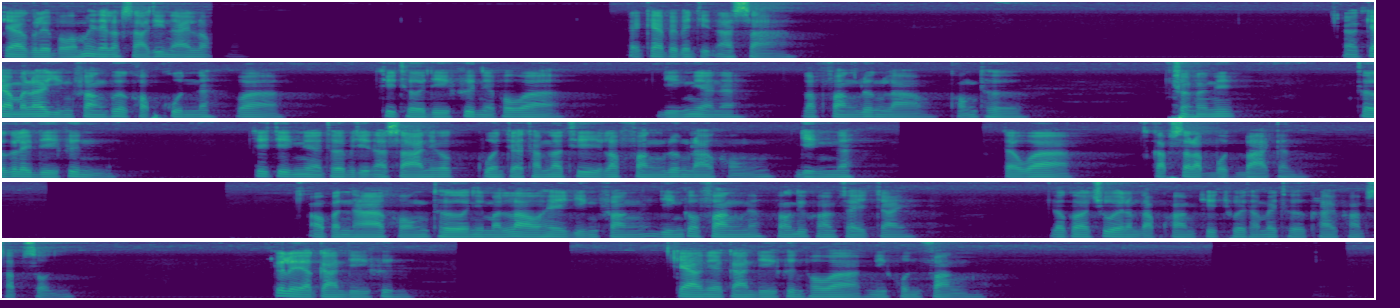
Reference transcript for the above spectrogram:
แก้วก็เลยบอกว่าไม่ได้รักษาที่ไหนหรอก แต่แค่ไปเป็นจิตอาสา แก้วมาเล่าหญิงฟังเพื่อขอบคุณนะว่าที่เธอดีขึ้นเนี่ยเพราะว่าหญิงเนี่ยนะรับฟังเรื่องราวของเธอฉะนั้นนี่เธอก็เลยดีขึ้น จริงๆเนี่ยเธอเป็นจิตอาสานี่ก็ควรจะทำหน้าที่รับฟังเรื่องราวของหญิงนะแต่ว่ากับสลับบทบาทกัน เอาปัญหาของเธอนี่มาเล่าให้หญิงฟัง หญิงก็ฟังนะฟังด้วยความใส่ใจ แล้วก็ช่วยลำดับความคิดช่วยทำให้เธอคลายความสับสน ก็เลยอาการดีขึ้น แก้วเนี่ยอาการดีขึ้นเพราะว่ามีคนฟัง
